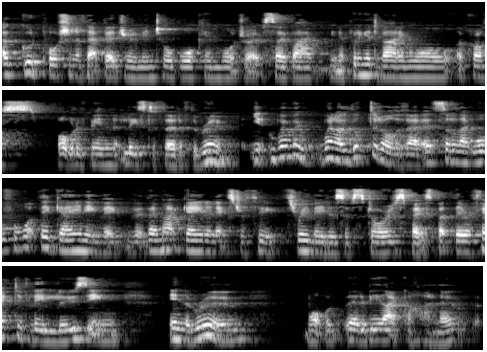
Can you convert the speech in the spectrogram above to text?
a good portion of that bedroom into a walk-in wardrobe. So by you know putting a dividing wall across what would have been at least a third of the room. You know, when we when I looked at all of that, it's sort of like, well, for what they're gaining, they they might gain an extra th- three meters of storage space, but they're effectively losing in the room what would there be like I don't know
